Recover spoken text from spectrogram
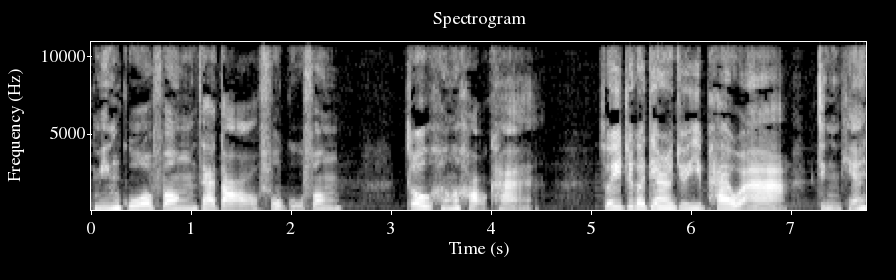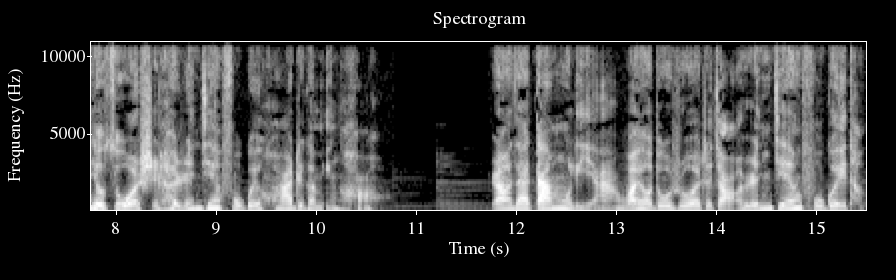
民国风，再到复古风，都很好看。所以这个电视剧一拍完啊，景甜就坐实了“人间富贵花”这个名号。然后在弹幕里啊，网友都说这叫“人间富贵藤”。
